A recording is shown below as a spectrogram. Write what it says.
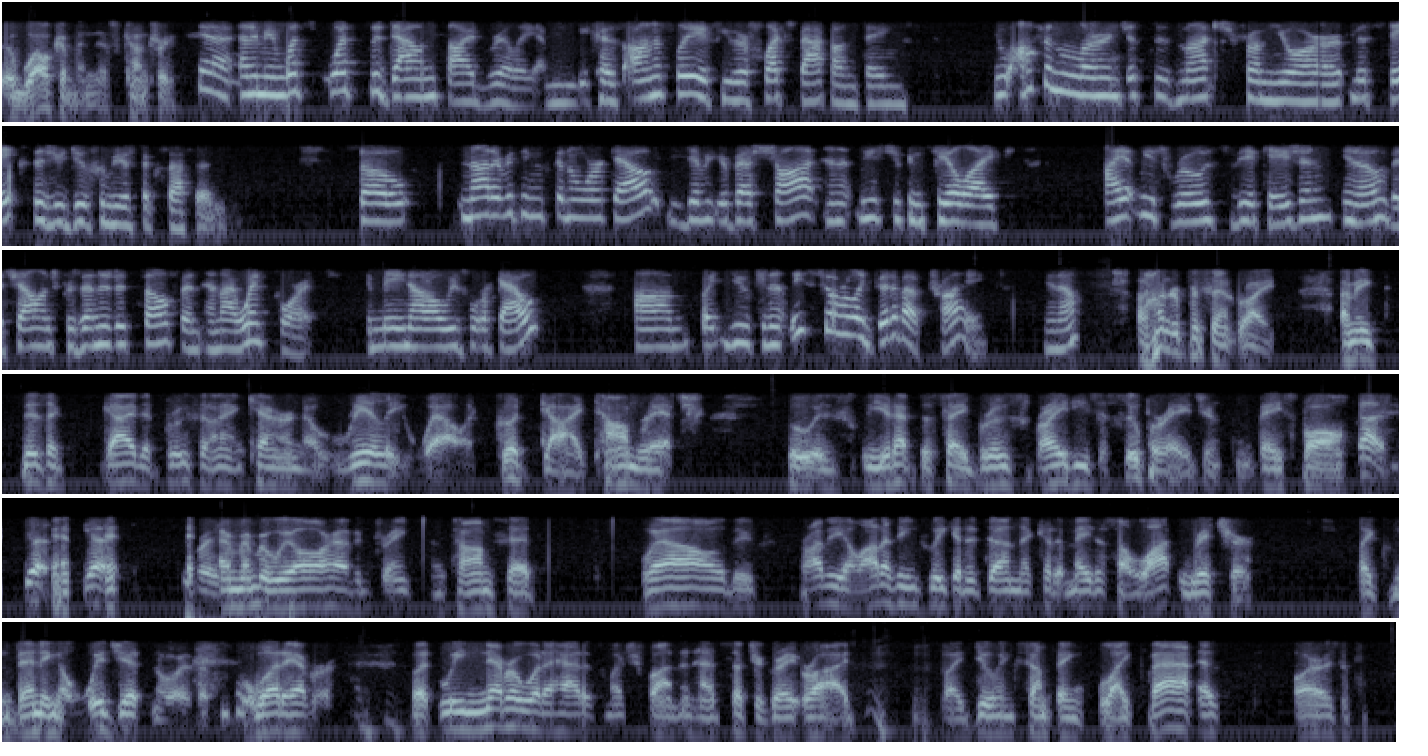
welcome in this country. Yeah, and I mean, what's what's the downside really? I mean, because honestly, if you reflect back on things, you often learn just as much from your mistakes as you do from your successes. So, not everything's going to work out. You give it your best shot, and at least you can feel like I at least rose to the occasion. You know, the challenge presented itself, and and I went for it. It may not always work out, um, but you can at least feel really good about trying. You know. A hundred percent right. I mean, there's a guy that Bruce and I and Karen know really well, a good guy, Tom Reich, who is you'd have to say Bruce, right? He's a super agent in baseball. yeah yeah And, yeah and I remember we all were having drinks, and Tom said, "Well, there's probably a lot of things we could have done that could have made us a lot richer, like inventing a widget or whatever. But we never would have had as much fun and had such a great ride by doing something like that as, or as,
